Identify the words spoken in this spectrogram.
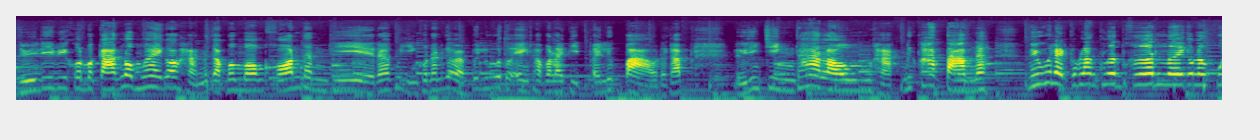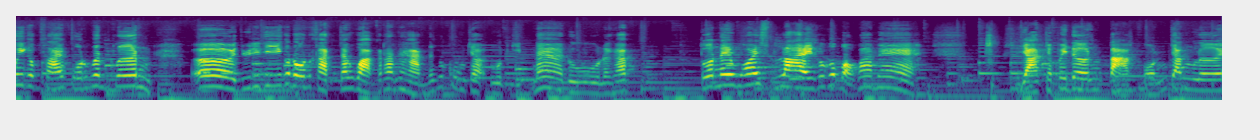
อยู่ดีๆมีคนมากางร่มให้ก็หันกลับมามองค้อนทันทีนะผู้หญิงคนนั้นก็แบบไม่รู้ว่าตัวเองทำอะไรผิดไปหรือเปล่านะครับ หรือจริง ๆ ถ้าเราหักนึกภาพตามนะนิวเวลตกำลังเพลินๆเลยกำลังคุยกับสายฝนเพลินๆเอออยู่ดีๆก็โดนขัดจังหวะกระทันหันนั่นก็คงจะหงุดหงิดหน้าดูนะครับ ตัวใน voice line เขาก็บอกว่าแม่อยากจะไปเดินตากฝนจังเลย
